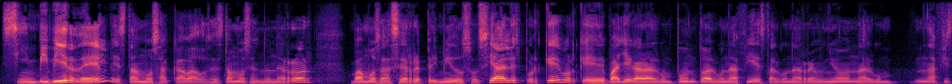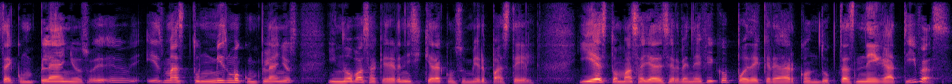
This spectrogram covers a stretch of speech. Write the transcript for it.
sin vivir de él, estamos acabados, estamos en un error, vamos a ser reprimidos sociales. ¿Por qué? Porque va a llegar a algún punto, alguna fiesta, alguna reunión, alguna fiesta de cumpleaños, eh, es más, tu mismo cumpleaños y no vas a querer ni siquiera consumir pastel. Y esto, más allá de ser benéfico, puede crear conductas negativas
